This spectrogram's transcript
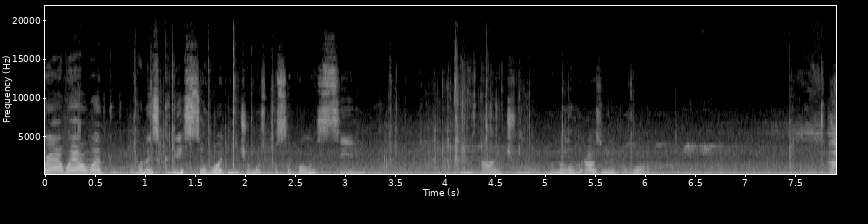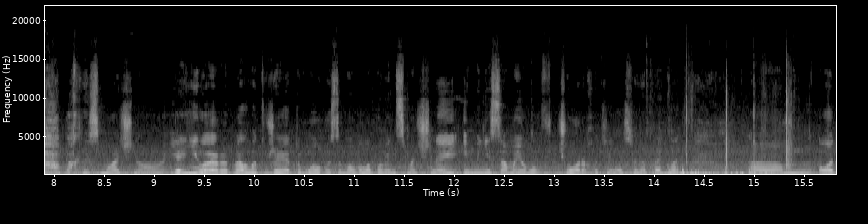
Red Velvet Cookie. Вони скрізь сьогодні чомусь посипали сіль. Не знаю чому. Минулого разу не було. А, пахне смачно. Я їла Red Velvet вже, я тому його замовила, бо він смачний, і мені саме його вчора хотілося, наприклад. Ем, от.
